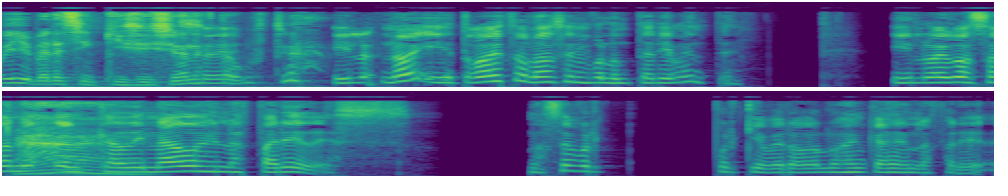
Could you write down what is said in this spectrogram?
Oye, parece Inquisición Sí. esta cuestión. y, lo- no, y todo esto lo hacen voluntariamente. Y luego son Ah. encadenados en las paredes. No sé por, por qué, pero los encadenan en las paredes.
